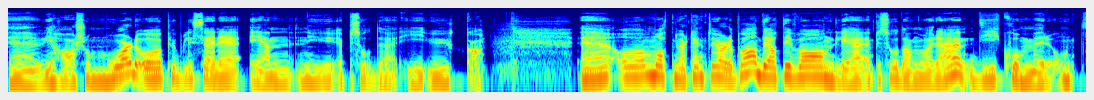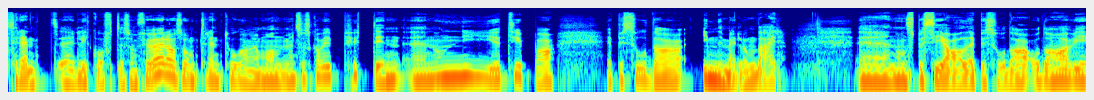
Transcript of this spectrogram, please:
Eh, Vi har som mål å publisere en ny episode i uka. Eh, Og måten vi har tenkt å gjøre det på, det er at de vanlige episodene våre de kommer omtrent like ofte som før, altså omtrent to ganger i måneden. Men så skal vi putte inn noen nye typer episoder innimellom der. Eh, Noen spesialepisoder. Og da har vi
